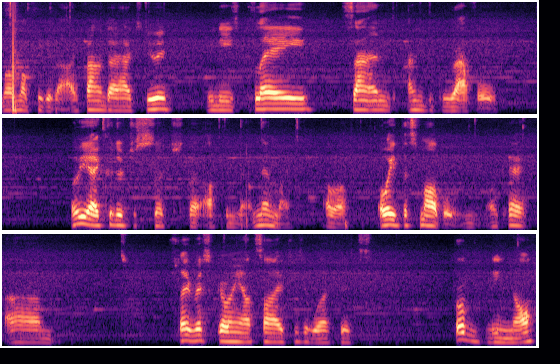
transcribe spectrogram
well, not figured out, I found out how to do it. We need clay, sand, and gravel. Oh yeah, I could have just searched that up in there. Never mind. Oh well. Oh wait, that's marble. Mm, okay, um... Should I risk going outside? Is it worth it? Probably not.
